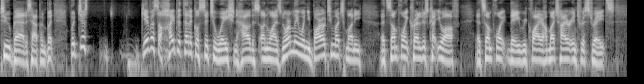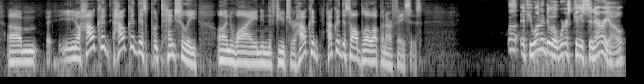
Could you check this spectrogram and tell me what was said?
too bad has happened. But but just give us a hypothetical situation how this unwinds. Normally, when you borrow too much money, at some point creditors cut you off. At some point, they require much higher interest rates. Um, you know, how could how could this potentially unwind in the future? How could how could this all blow up in our faces? Well, if you want to do a worst case scenario,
